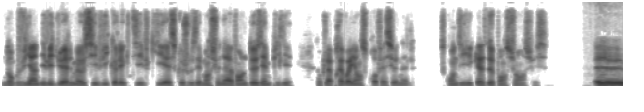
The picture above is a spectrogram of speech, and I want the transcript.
donc vie individuelle, mais aussi vie collective, qui est ce que je vous ai mentionné avant, le deuxième pilier, donc la prévoyance professionnelle, ce qu'on dit caisse de pension en Suisse. Et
